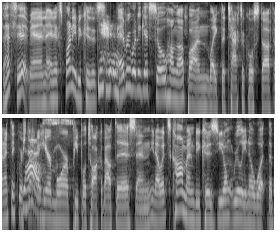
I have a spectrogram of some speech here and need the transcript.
That's it, man. And it's funny because it's everybody gets so hung up on like the tactical stuff. And I think we're starting to hear more people talk about this. And, you know, it's common because you don't really know what the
